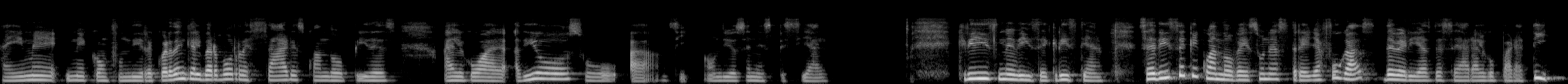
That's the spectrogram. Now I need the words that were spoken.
Ahí me, me confundí. Recuerden que el verbo rezar es cuando pides algo a, Dios o a, sí, a un Dios en especial. Cris me dice, Cristian, se dice que cuando ves una estrella fugaz deberías desear algo para ti,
